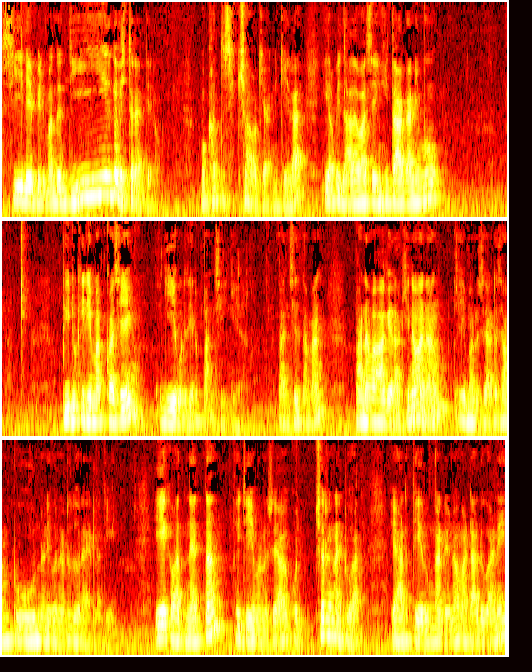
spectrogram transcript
සීලය පිළිබඳ දීර්ඝ විස්තරයක් දෙනවා. මොකද්ද ශික්ෂාව කියන්නේ කියලා. ඊ අපි දාල වශයෙන් හිතාගනිමු පීඩු කිරීමක් වශයෙන් ගියෙකුට දෙන පන්සිල් කියලා. පන්සිල් තමයි පණ වාගේ රකින්නවා නම් ඒ මනුස්සයාට සම්පූර්ණ නිවනට දොර ඇරලා තියෙනවා. ඒකවත් නැත්නම් ඉතින් මේ මනුස්සයා කොච්චර නැටුවත් එයාට තේරුම් ගන්න වෙනවා මට අඩු ගානේ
